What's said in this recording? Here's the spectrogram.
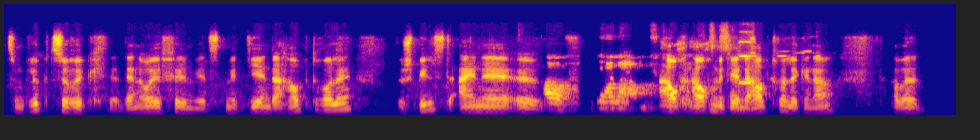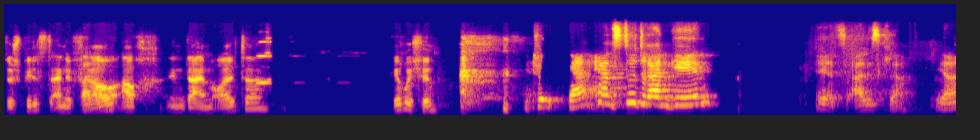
Zum Glück zurück, der neue Film jetzt mit dir in der Hauptrolle. Du spielst eine. Äh, auch, ja, auch, auch mit dir in der Hauptrolle, genau. Aber du spielst eine Frau auch in deinem Alter. Geh ruhig hin. Dann kannst du dran gehen. Jetzt, alles klar. Ja.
